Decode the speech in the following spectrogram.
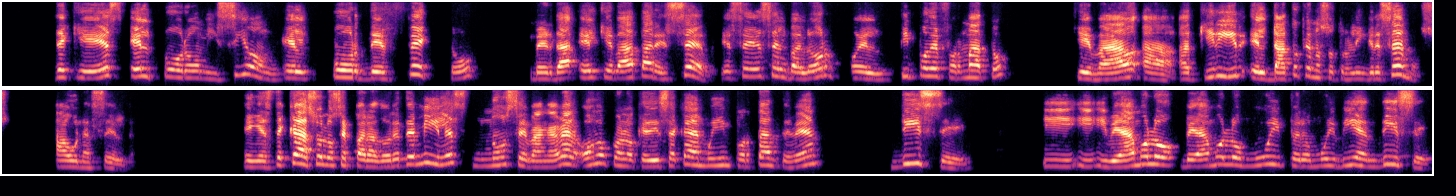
De que es el por omisión, el por defecto, ¿verdad? El que va a aparecer. Ese es el valor o el tipo de formato que va a adquirir el dato que nosotros le ingresemos a una celda. En este caso, los separadores de miles no se van a ver. Ojo con lo que dice acá, es muy importante, vean. Dice, y, veámoslo, veámoslo muy, pero muy bien, dice,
